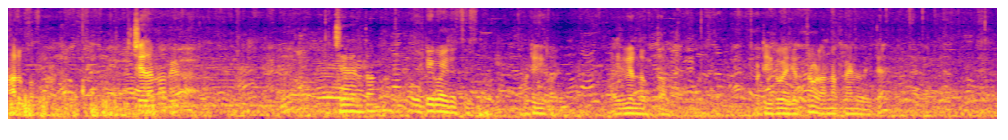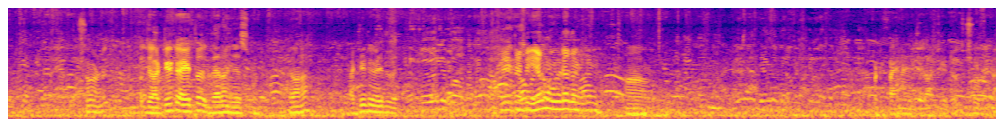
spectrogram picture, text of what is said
నాలుగు పళ్ళు. ఇచ్చేదన్నా రేటు? ఇచ్చేది ఎంత ఒకటి ఇరవై ఐదు వచ్చేసి ఒకటి ఇరవై. ఐదు వేలు దొక్కుతాను ఒకటి ఇరవై చెప్తున్నాడు అన్న ఫైనల్ అయితే. చూడండి. కొద్దిగా అటు ఇటు అవుతుంది బేరం చేసుకుంటే. ఏమన్నా? అటు ఇటు అవుతుంది. ఏమో ఉండేది. ఒకటి పైన అవుతుంది అటు ఇటు. చూడండి.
